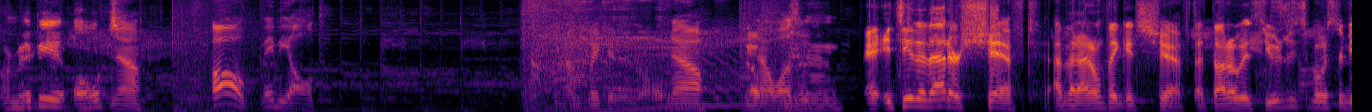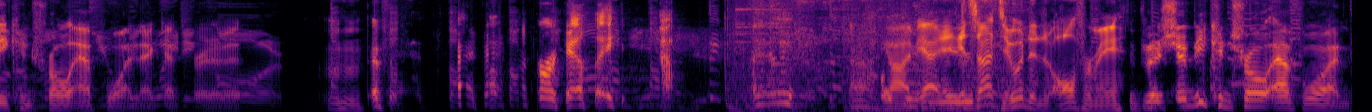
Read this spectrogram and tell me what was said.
Or maybe alt. No. Oh, maybe alt. I'm thinking it's all. No, Nope. no, it wasn't. Yeah. It's either that or Shift, uh, but I don't think it's Shift. I thought it was usually supposed to be Control F1 that gets rid of it. hmm really? Oh god, yeah, it's not doing it at all for me. But it should be Control F1.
